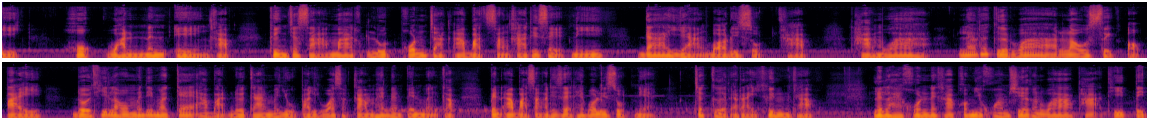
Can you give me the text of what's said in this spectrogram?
อีก 6 วันนั่นเองครับ ถึงจะสามารถหลุดพ้นจากอาบัติสังฆาทิเศษนี้ได้อย่างบริสุทธิ์ครับ ถามว่าแล้วถ้าเกิดว่าเราศึกออกไป โดยที่เราไม่ได้มาแก้อาบัติโดยการมาอยู่ปริวาสกรรมให้มันเป็นเหมือนกับเป็นอาบัติสังฆทิเศษให้บริสุทธิ์เนี่ยจะเกิดอะไรขึ้นครับหลายๆ คนนะครับเขามีความเชื่อกันว่าพระที่ติด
